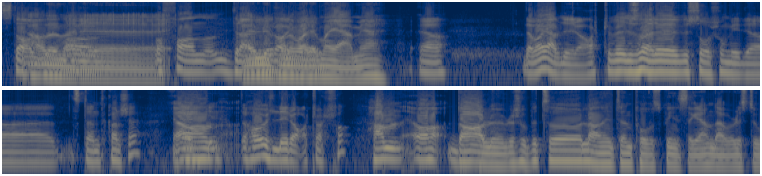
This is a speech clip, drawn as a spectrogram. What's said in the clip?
det ja, den og- derre Hva faen? Jeg Drev lurer med på om det var i Miami, jeg. Ja. Det var jævlig rart. Sånn social media-stunt, kanskje. Ja, han, det var veldig rart, i hvert fall. han, og da albumet ble sluppet, så la han ut en post på Instagram der hvor det sto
